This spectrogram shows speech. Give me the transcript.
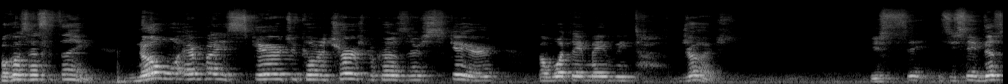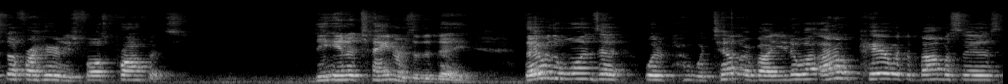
Because that's the thing. No one, everybody's scared to come to church because they're scared of what they may be judged. You see, you see this stuff right here, these false prophets, the entertainers of the day. They were the ones that would, would tell everybody, you know what, I don't care what the Bible says.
